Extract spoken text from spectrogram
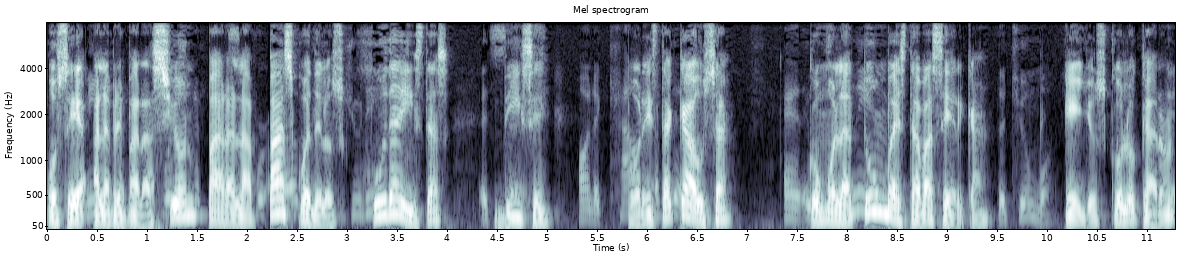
o sea, a la preparación para la Pascua de los judaístas, dice, por esta causa, como la tumba estaba cerca, ellos colocaron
